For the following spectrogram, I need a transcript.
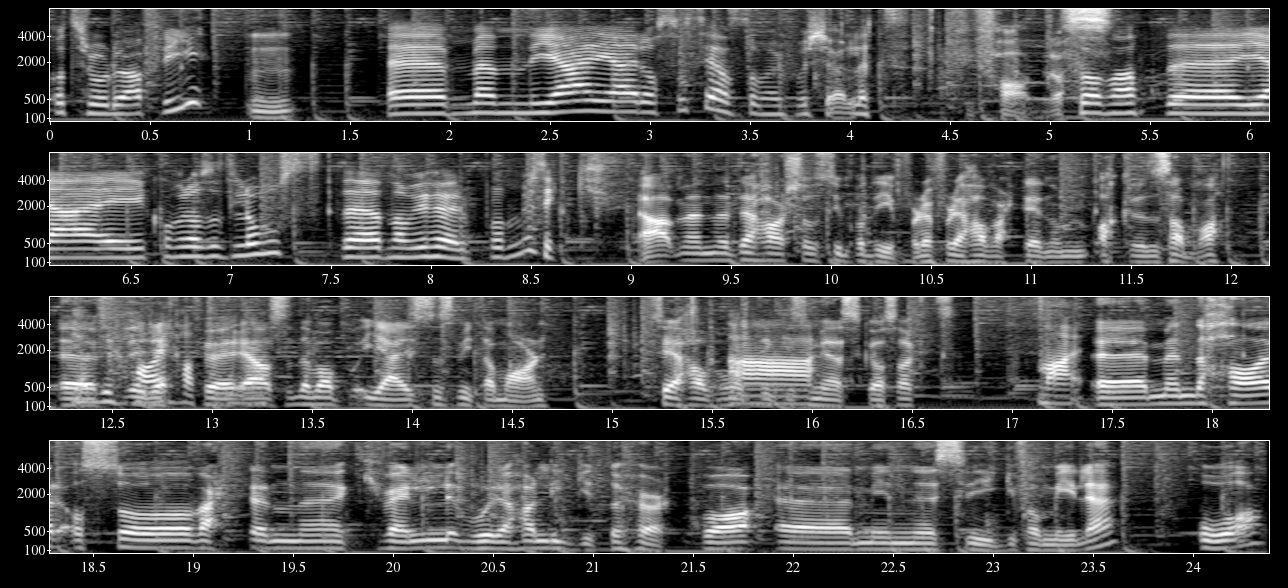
og tror du har fri. Mm. Eh, men jeg er også sensommerforkjølet. Fy fader, ass. Sånn at eh, jeg kommer også til å hoste når vi hører på musikk. Ja, men jeg har så sympati for det, for jeg har vært gjennom akkurat det samme. Ja, Eh, du har hatt det. ja, altså, det var jeg som smitta Maren. Så jeg har på en måte Ah. ikke som jeg skulle ha sagt. Nei. Eh, men det har også vært en eh, kveld hvor jeg har ligget og hørt på min svigerfamilie og,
